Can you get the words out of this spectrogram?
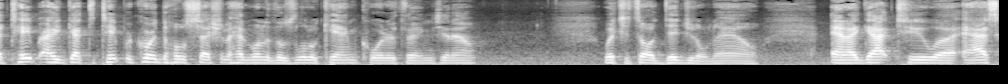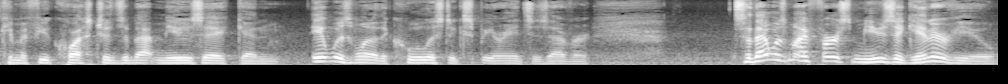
a tape. I got to tape record the whole session. I had one of those little camcorder things, you know, which it's all digital now. And I got to uh, ask him a few questions about music, and it was one of the coolest experiences ever. So that was my first music interview.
